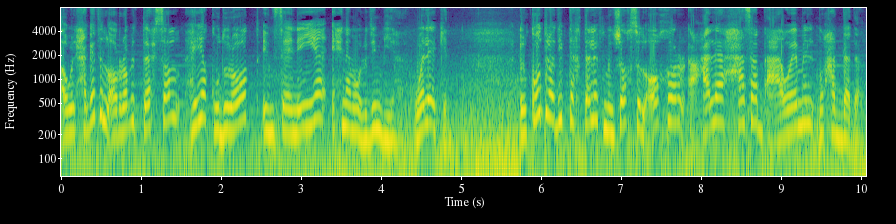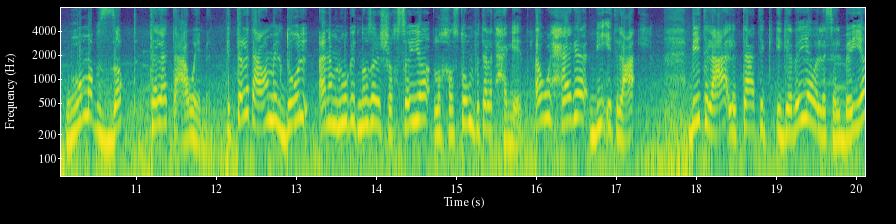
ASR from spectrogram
أو الحاجات اللي قربت تحصل هي قدرات إنسانية إحنا مولودين بيها. ولكن القدرة دي بتختلف من شخص لآخر على حسب عوامل محددة وهم بالظبط ثلاث عوامل. الثلاث عوامل دول أنا من وجهة نظري الشخصية لخصتهم في ثلاث حاجات. أول حاجة بيئة العقل. بيئة العقل بتاعتك إيجابية ولا سلبية؟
